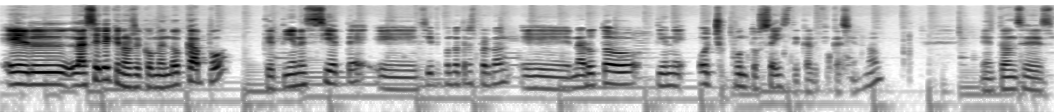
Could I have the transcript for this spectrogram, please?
la serie que nos recomendó Capo, que tiene 7, eh, 7.3, perdón, eh, Naruto tiene 8.6 de calificación, ¿no? Entonces,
